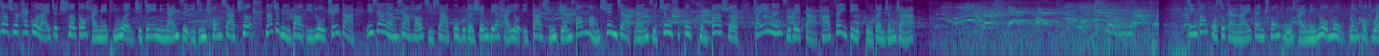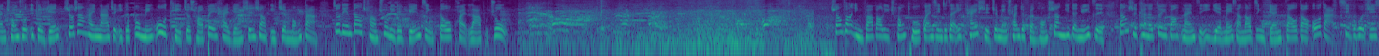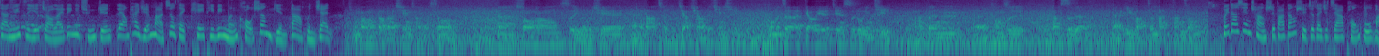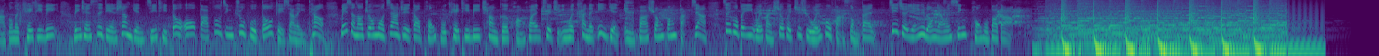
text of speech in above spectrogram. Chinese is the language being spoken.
轿车开过来，这车都还没停稳，只见一名男子已经冲下车，拿着铝棒一路追打，一下两下好几下，顾不得身边还有一大群人帮忙劝架，男子就是不肯罢手，白衣男子被打趴在地，不断挣扎。警方火速赶来，但冲突还没落幕，门口突然冲出一个人，手上还拿着一个不明物体，就朝被害人身上一阵猛打，就连到场处理的远警都快拉不住。双方引发暴力冲突，关键就在一开始，这名穿着粉红上衣的女子当时看了对方男子一眼，没想到竟然遭到殴打。气不过之下，女子也找来另一群人，两派人马就在 KTV 门口上演大混战。警方到达现场的时候，呃，双方是有一些呃拉扯、叫嚣的情形。我们正在调阅监视录音器，啊，跟呃通知当事人来依法侦办当中。回到现场，事发当时就在这家澎湖马公的 KTV，凌晨四点上演集体斗殴，把附近住户都给吓了一跳。没想到周末假日到澎湖 KTV 唱歌狂欢，却只因为看了一眼，引发双方打架，最后被以违反社会秩序维护法送办。记者严玉龙、杨文新澎湖报道。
